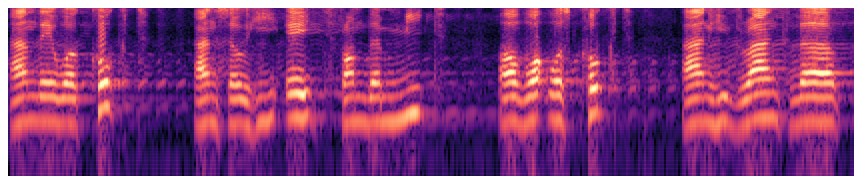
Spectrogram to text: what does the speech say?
and they were cooked, and so he ate from the meat of what was cooked and he drank the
